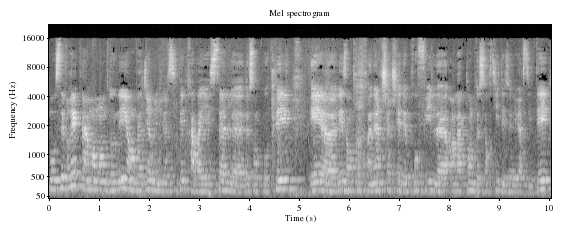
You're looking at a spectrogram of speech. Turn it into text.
Bon, c'est vrai qu'à un moment donné, on va dire, l'université travaillait seule euh, de son côté et euh, les entrepreneurs cherchaient des profils euh, en attente de sortie des universités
